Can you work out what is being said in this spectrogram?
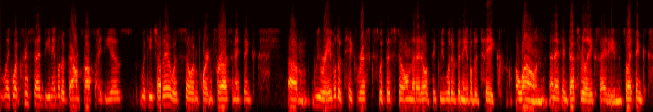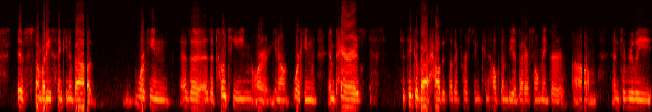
like what Chris said, being able to bounce off ideas with each other was so important for us. And I think um, we were able to take risks with this film that I don't think we would have been able to take alone. And I think that's really exciting. So I think if somebody's thinking about working as a as a co-team or you know working in pairs to think about how this other person can help them be a better filmmaker um, and to really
